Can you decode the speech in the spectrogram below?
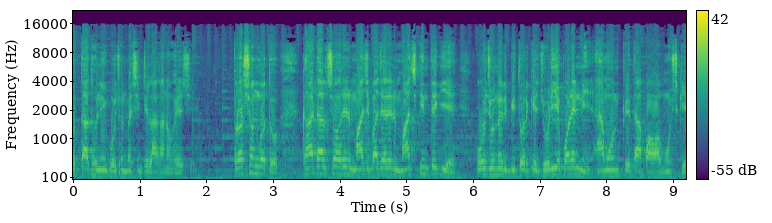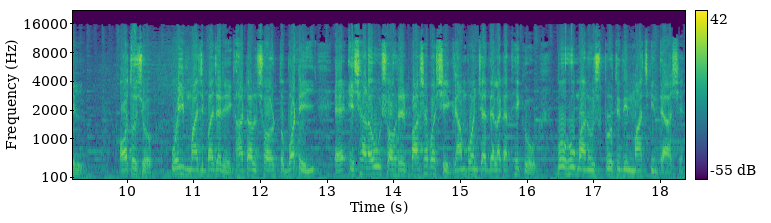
অত্যাধুনিক ওজন মেশিনটি লাগানো হয়েছে। প্রসঙ্গত, ঘাটাল শহরের মাছ বাজারের মাছ কিনতে গিয়ে ওজনের বিতর্কে জড়িয়ে পড়েননি এমন ক্রেতা পাওয়া মুশকিল। অথচ ওই মাছ বাজারে ঘাটাল শহর তো বটেই এছাড়াও শহরের পাশাপাশি গ্রাম পঞ্চায়েত এলাকা থেকেও বহু মানুষ প্রতিদিন মাছ কিনতে আসেন।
